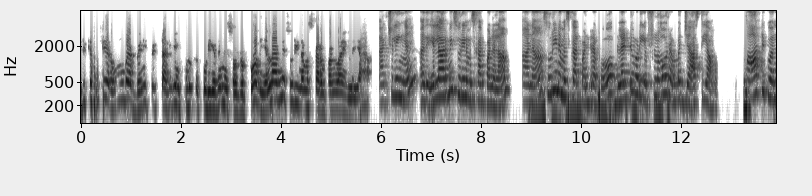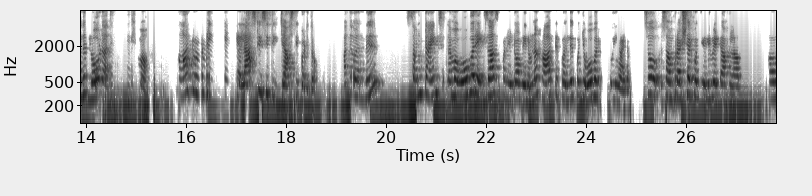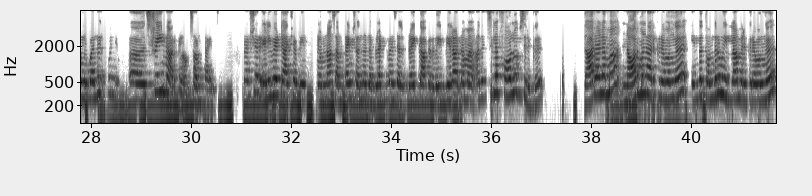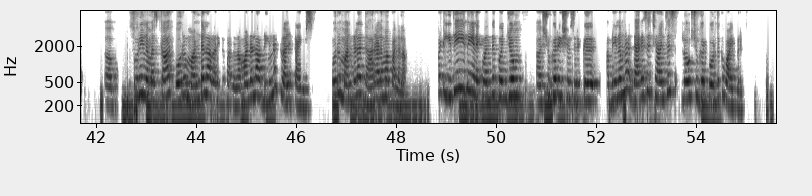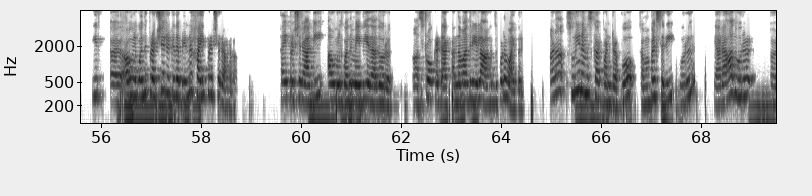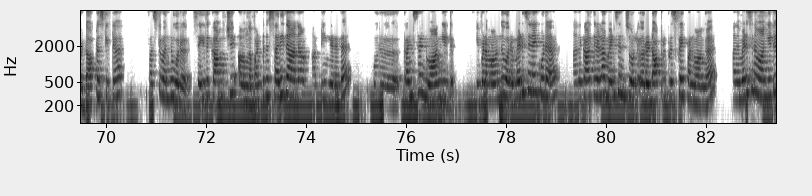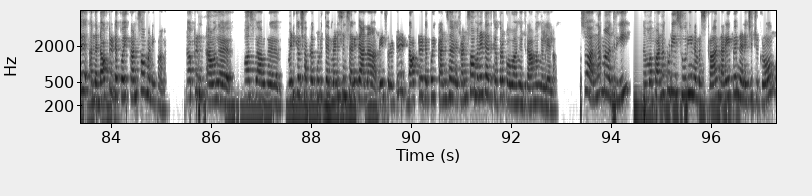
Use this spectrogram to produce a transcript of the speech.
இருக்கிறதுக்கே ரொம்ப பெனிஃபிட் அதிகம் கொடுக்கக்கூடியதுன்னு சொல்றப்போ அது எல்லாருமே சூரிய நமஸ்காரம் பண்ணலாம் இல்லையா? ஆக்சுவலிங்க அது எல்லாருமே சூரிய நமஸ்காரம் பண்ணலாம். ஆனா சூரிய நமஸ்கார் பண்றப்போ பிளட்டோடைய ஃப்ளோ ரொம்ப ஜாஸ்தி ஆகும் ஹார்ட்டுக்கு வந்து லோடு அதிகமாகும். ஹார்ட்டோட எலாஸ்டிசிட்டி ஜாஸ்தி படுத்தும் அது வந்து சம்டைம்ஸ் நம்ம ஓவர் எக்ஸாஸ்ட் பண்ணிட்டோம் அப்படின்னம்னா ஹார்ட்டுக்கு வந்து கொஞ்சம் ஓவர் டூயிங் ஆயிடும். ஸோ சம் ப்ரெஷர் கொஞ்சம் எலிவேட் ஆகலாம். அவங்களுக்கு வந்து கொஞ்சம் ஸ்ட்ரெயினா இருக்கலாம் சம்டைம்ஸ் ப்ரெஷர் எலிவேட் ஆச்சு அப்படின்னம்னா சம்டைம்ஸ் வந்து அந்த பிளட் வெசல் பிரேக் ஆகுறது இப்படி எல்லாம் நம்ம அது சில ஃபாலோப்ஸ் இருக்கு. தாராளமா நார்மலா இருக்கிறவங்க எந்த தொந்தரவும் இல்லாம இருக்கிறவங்க சூரிய நமஸ்கார் ஒரு மண்டலா வரைக்கும் பண்ணலாம். மண்டலா அப்படின்னா டுவெல் டைம்ஸ் ஒரு மண்டலா தாராளமா பண்ணலாம். பட் இதே இது எனக்கு வந்து கொஞ்சம் சுகர் இஷ்யூஸ் இருக்கு அப்படின்னம்னா there is a chances low sugar போறதுக்கு வாய்ப்பு இருக்கு. இஃப் uh, அவங்களுக்கு வந்து ப்ரெஷர் இருக்குது அப்படின்னா ஹை ப்ரெஷர் ஆகலாம் ஹை ப்ரெஷர் ஆகி அவங்களுக்கு வந்து மேபி ஏதாவது ஒரு uh, ஸ்ட்ரோக் அட்டாக் அந்த மாதிரி எல்லாம் ஆகிறது கூட வாய்ப்பு இருக்கு. ஆனா சூரிய நமஸ்கார் பண்றப்போ கம்பல்சரி ஒரு யாராவது ஒரு uh, டாக்டர்ஸ் கிட்ட ஃபர்ஸ்ட் வந்து ஒரு செய்து காமிச்சு அவங்க பண்றது சரிதானா அப்படிங்கறத ஒரு கன்சென்ட் வாங்கிட்டு இப்ப நம்ம வந்து ஒரு மெடிசனே கூட அந்த காலத்துல எல்லாம் மெடிசன் சொல் ஒரு டாக்டர் பிரிஸ்கிரைப் பண்ணுவாங்க. அந்த மெடிசனை வாங்கிட்டு அந்த டாக்டர்கிட்ட போய் கன்ஃபார்ம் பண்ணிப்பாங்க. டாக்டர் அவங்க ஹாஸ்பிட்டல் அவங்க மெடிக்கல் ஷாப்ல கொடுத்த மெடிசன் சரிதானா அப்படின்னு சொல்லிட்டு டாக்டர்கிட்ட போய் கன்சல் கன்ஃபார்ம் பண்ணிட்டு அதுக்கப்புறம் போவாங்க கிராமங்கள்ல எல்லாம். சோ அந்த மாதிரி நம்ம பண்ணக்கூடிய சூரிய நமஸ்கார் நிறைய பேர் நினைச்சிட்டு இருக்கிறோம்.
